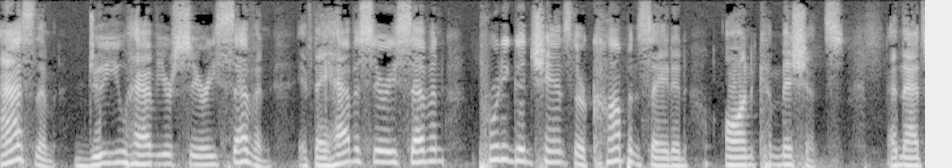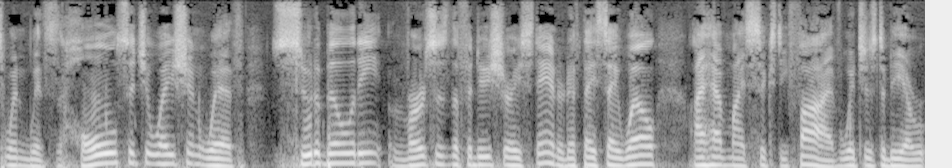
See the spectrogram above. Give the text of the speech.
Ask them, do you have your Series 7? If they have a Series 7, pretty good chance they're compensated on commissions. And that's when, with the whole situation with suitability versus the fiduciary standard, if they say, well, I have my 65, which is to be a,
